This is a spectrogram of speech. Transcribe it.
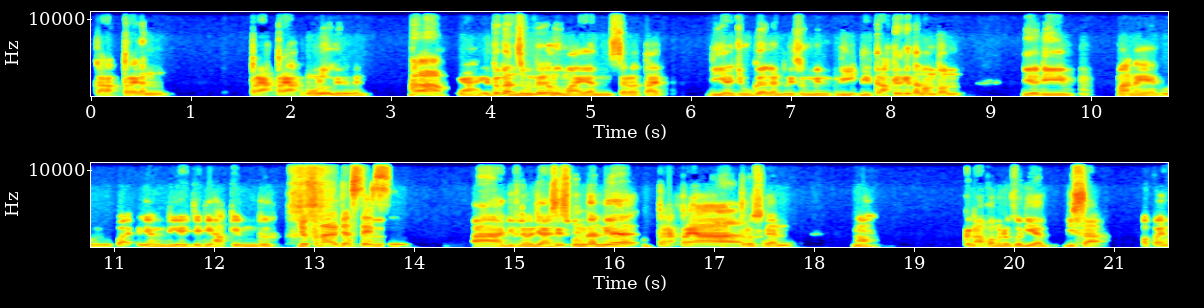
karakternya kan teriak-teriak mulu gitu kan. Heeh. Nah, itu kan sebenarnya lumayan stereotype dia juga kan Lee Sung Min di di terakhir kita nonton dia di mana ya gue lupa yang dia jadi hakim tuh. Juvenile Justice Eh, ah, Juvenile Justice pun kan dia teriak-teriak Ah. terus kan. Nah, kenapa menurut lo dia bisa apa ya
